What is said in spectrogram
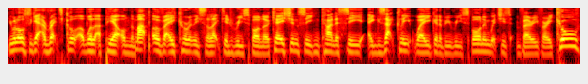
You will also get a reticle that will appear on the map over a currently selected respawn location. So you can kind of see exactly where you're going to be respawning, which is very, very cool.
